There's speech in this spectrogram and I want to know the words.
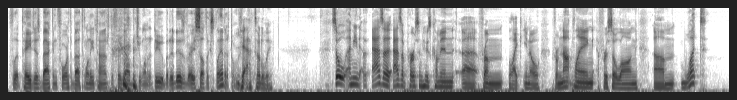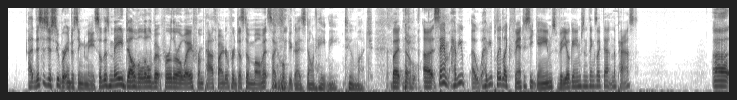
Flip pages back and forth about 20 times to figure out what you want to do, but it is very self explanatory. Yeah, totally. So, I mean, as a as a person who's come in uh, from like you know from not playing for so long, um, what uh, this is just super interesting to me. So this may delve a little bit further away from Pathfinder for just a moment. So I hope you guys don't hate me too much. But No. uh, Sam, have you uh, have you played like fantasy games, video games, and things like that in the past? Uh,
